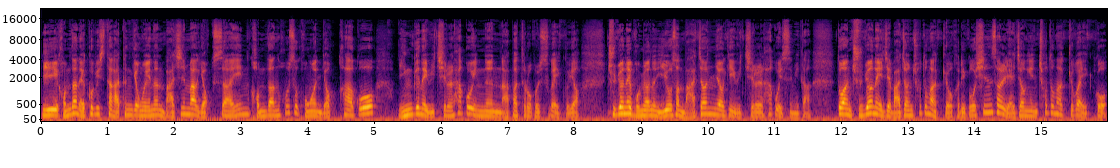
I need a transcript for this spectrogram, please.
이 검단 에코비스타 같은 경우에는 마지막 역사인 검단 호수공원역하고 인근에 위치를 하고 있는 아파트로 볼 수가 있고요. 주변에 보면은 2호선 마전역이 위치를 하고 있습니다. 또한 주변에 이제 마전 초등학교 그리고 신설 예정인 초등학교가 있고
